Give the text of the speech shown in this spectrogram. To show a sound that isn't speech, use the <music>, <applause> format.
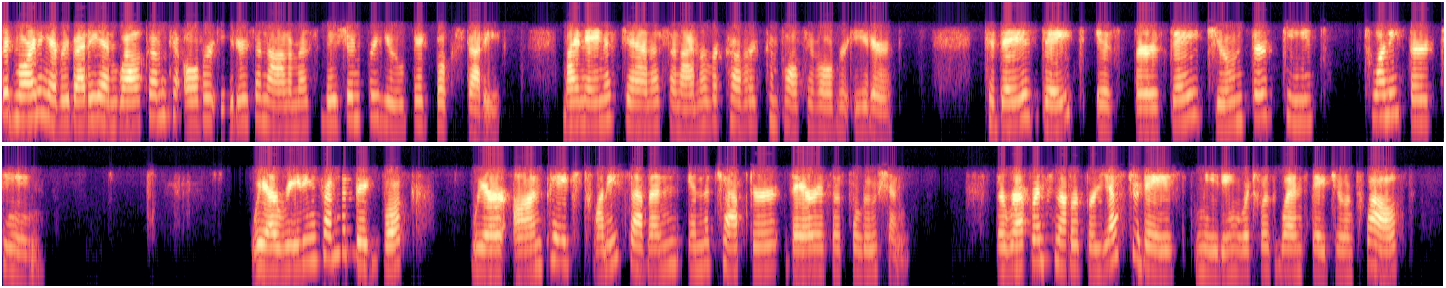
Good morning, everybody, and welcome to Overeaters Anonymous Vision for You Big Book Study. My name is Janice, and I'm a recovered compulsive overeater. Today's date is Thursday, June 13th, 2013. We are reading from the Big Book. We are on page 27 in the chapter There is a Solution. The reference number for yesterday's meeting, which was Wednesday, June 12th,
